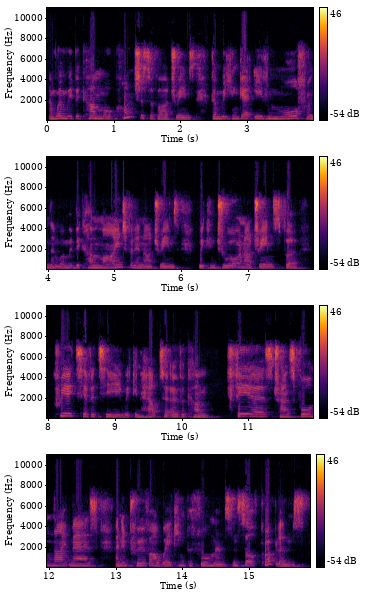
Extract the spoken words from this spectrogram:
And when we become more conscious of our dreams, then we can get even more from them. When we become mindful in our dreams, we can draw on our dreams for creativity. We can help to overcome fears, transform nightmares, and improve our waking performance and solve problems.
